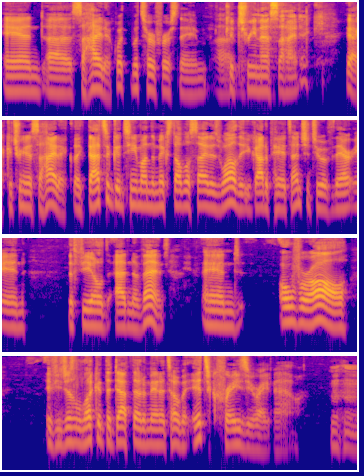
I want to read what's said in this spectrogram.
and uh, Sahaidak. What what's her first name? Uh, Katrina Sahaidak. yeah, Katrina Sahaidak. Like that's a good team on the mixed double side as well that you got to pay attention to if they're in the field at an event. And overall, if you just look at the depth out of Manitoba, it's crazy right now. hmm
